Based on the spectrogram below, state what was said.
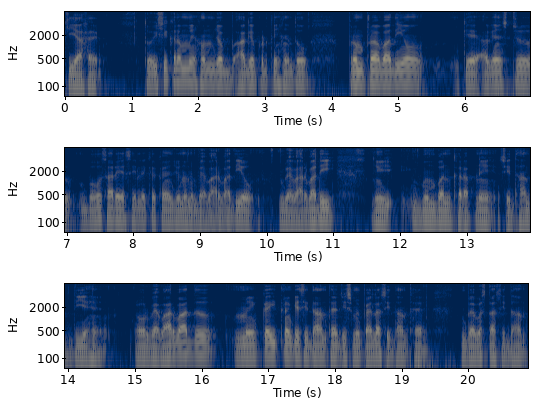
किया है। तो इसी क्रम में हम जब आगे पढ़ते हैं तो परम्परावादियों के अगेंस्ट बहुत सारे ऐसे लेखक हैं जिन्होंने व्यवहारवादियों, व्यवहारवादी बनकर अपने सिद्धांत दिए हैं और व्यवहारवाद में कई तरह के सिद्धांत हैं, जिसमें पहला सिद्धांत है व्यवस्था सिद्धांत,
